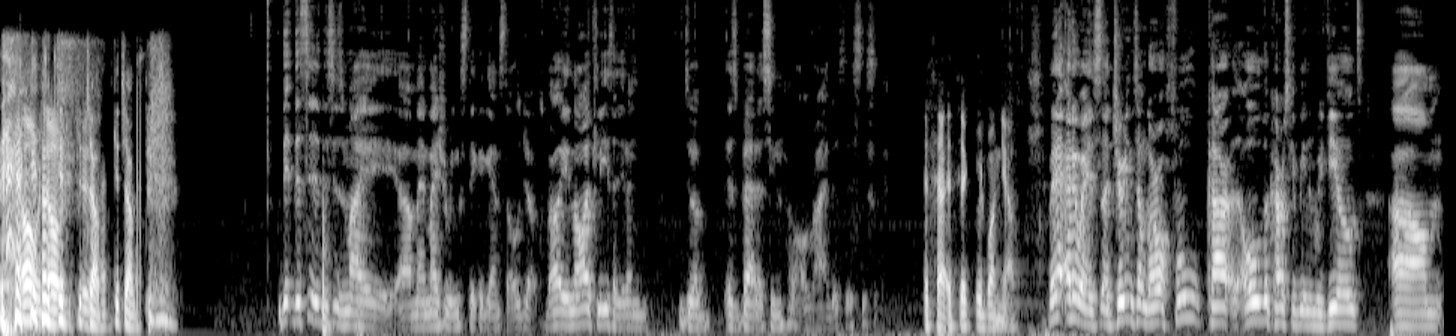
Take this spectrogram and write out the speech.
Oh, no, good, it's good good, job. Good job. This is this is my uh, my measuring stick against all jokes. Well, you know, at least I didn't do a, as bad as in all right. This is. This, It's a it's a good one, yeah. But yeah, anyways, uh, during Un'Goro, full car, all the cars have been revealed. Um,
